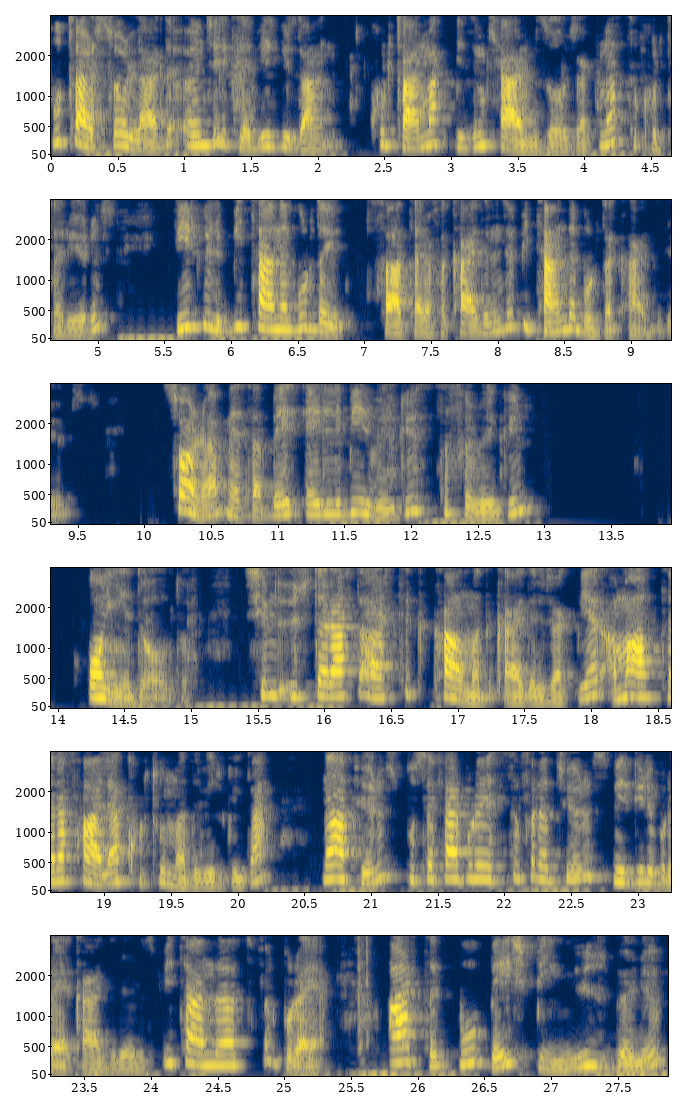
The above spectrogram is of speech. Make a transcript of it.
bu tarz sorularda öncelikle virgülden kurtarmak bizim karımız olacak. Nasıl kurtarıyoruz? Virgülü bir tane burada sağ tarafa kaydırınca bir tane de burada kaydırıyoruz. Sonra mesela 51,0,17 oldu. Şimdi üst tarafta artık kalmadı kaydıracak bir yer ama alt taraf hala kurtulmadı virgülden. Ne yapıyoruz? Bu sefer buraya 0 atıyoruz, virgülü buraya kaydırıyoruz. Bir tane daha 0 buraya. Artık bu 5100 bölü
